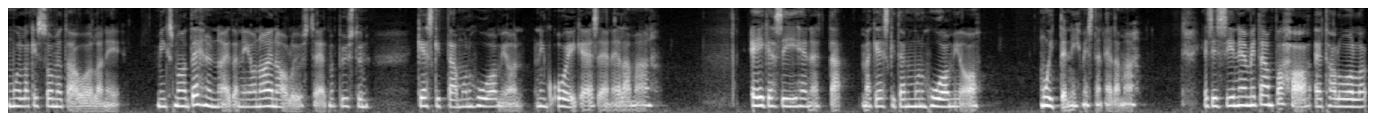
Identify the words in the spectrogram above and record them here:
muillakin sometauoilla, niin miksi mä oon tehnyt näitä, niin on aina ollut just se, että mä pystyn keskittämään mun huomioon niin kuin oikeaan elämään. Eikä siihen, että mä keskitän mun huomioon muiden ihmisten elämään. Ja siis siinä ei ole mitään pahaa, että haluaa olla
